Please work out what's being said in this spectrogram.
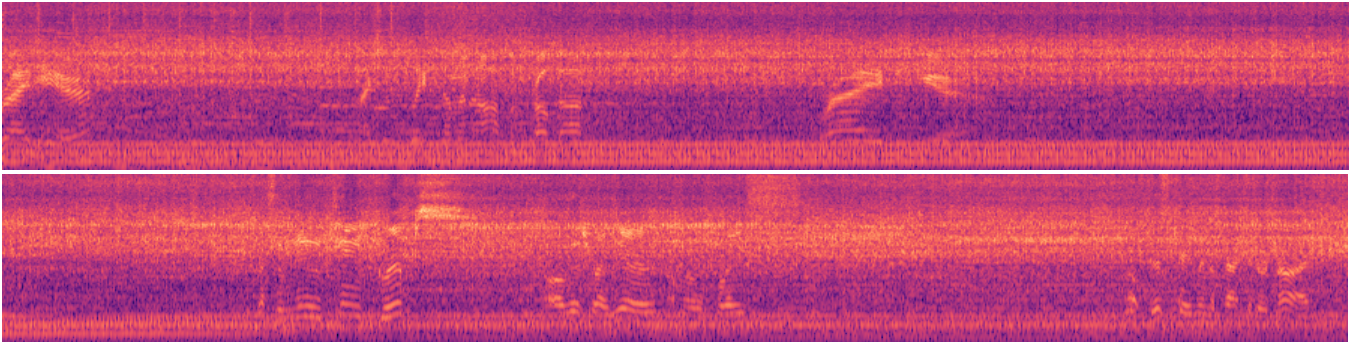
Right here. License plate coming off and broke off right here. Got some new tank grips. All this right here I'm gonna replace. I don't know if this came in the packet or not. This.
